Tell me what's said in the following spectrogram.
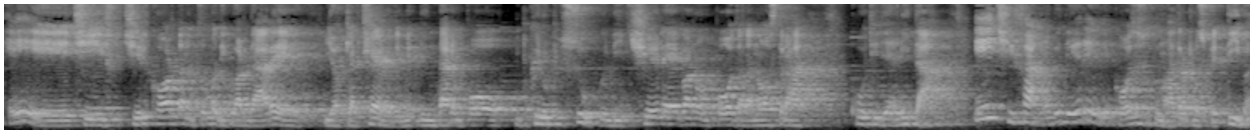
e ci, ci ricordano insomma di guardare gli occhi al cielo, di, di andare un po' un pochino più su, quindi ci elevano un po' dalla nostra quotidianità e ci fanno vedere le cose sotto un'altra prospettiva.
